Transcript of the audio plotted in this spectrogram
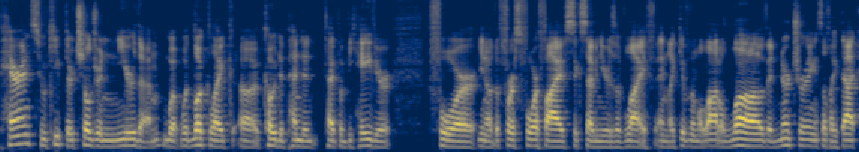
parents who keep their children near them, what would look like a codependent type of behavior for you know the first four five six seven years of life and like give them a lot of love and nurturing and stuff like that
